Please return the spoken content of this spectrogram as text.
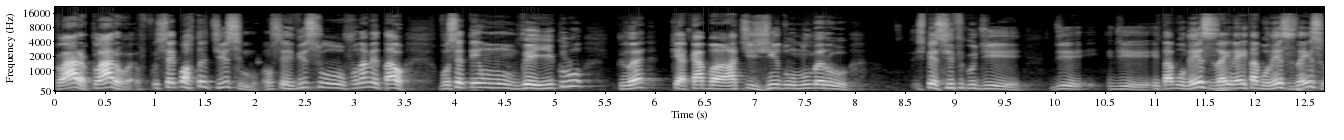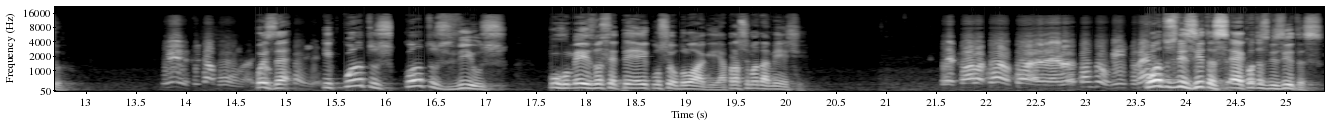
Claro, claro, isso é importantíssimo, é um serviço fundamental. Você tem um veículo não é, que acaba atingindo um número específico de, de, de itabunenses aí, né? Itabunenses, não é isso? Isso, Itabuna. Pois é. Itabuna. E quantos, quantos views por mês você tem aí com o seu blog, aproximadamente? Você fala qual, qual, é, quantos ouvintes, né? Quantas visitas? É, quantas visitas?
